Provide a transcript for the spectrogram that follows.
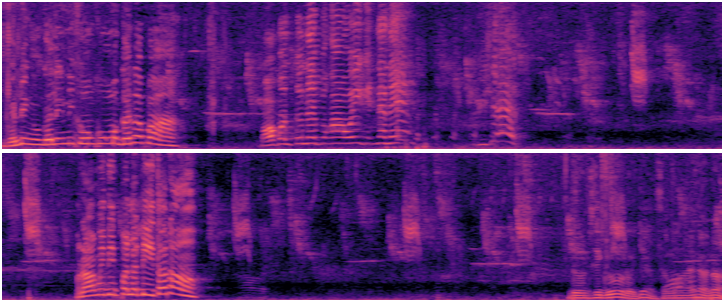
Galing, ang galing ni Kong Kong maghanap ah. Papantunay pa ka, na ni. Reset. Marami din pala dito no. Doon siguro dyan sa mga ano no.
